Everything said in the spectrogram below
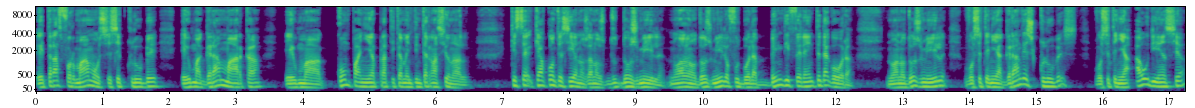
e transformamos esse clube em uma grande marca, em uma companhia praticamente internacional que, se, que acontecia nos anos 2000. No ano 2000, o futebol era bem diferente de agora. No ano 2000, você tinha grandes clubes, você tinha audiência,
